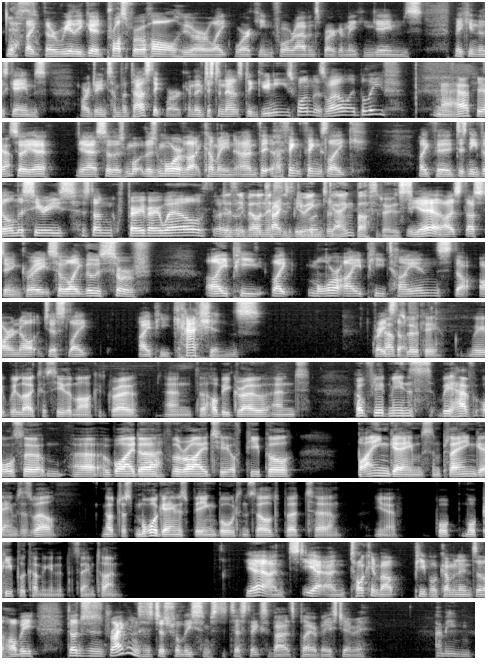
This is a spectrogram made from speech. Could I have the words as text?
Yes, Like they're really good. Prospero Hall, who are like working for Ravensburger, making games, making those games, are doing some fantastic work, and they've just announced a Goonies one as well, I believe. I have. Yeah, So yeah, yeah. So there's more. There's more of that coming, and th- I think things like like the Disney Villainous series has done very very well. uh, Disney like, Villainous is doing into- gangbusters. Yeah, that's that's doing great. So like those sort of IP, like more IP tie-ins that are not just like IP cash-ins. Great stuff. absolutely. We we like to see the market grow and the hobby grow, and hopefully it means we have also uh, a wider variety of people buying games and playing games as well. Not just more games being bought and sold, but um, you know, more more people coming in at the same time. Yeah, and yeah, and talking about people coming into the hobby, Dungeons and Dragons has just released some statistics about its player base, Jamie. I mean,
